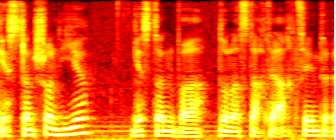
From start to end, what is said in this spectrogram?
gestern schon hier. Gestern war Donnerstag, der 18.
